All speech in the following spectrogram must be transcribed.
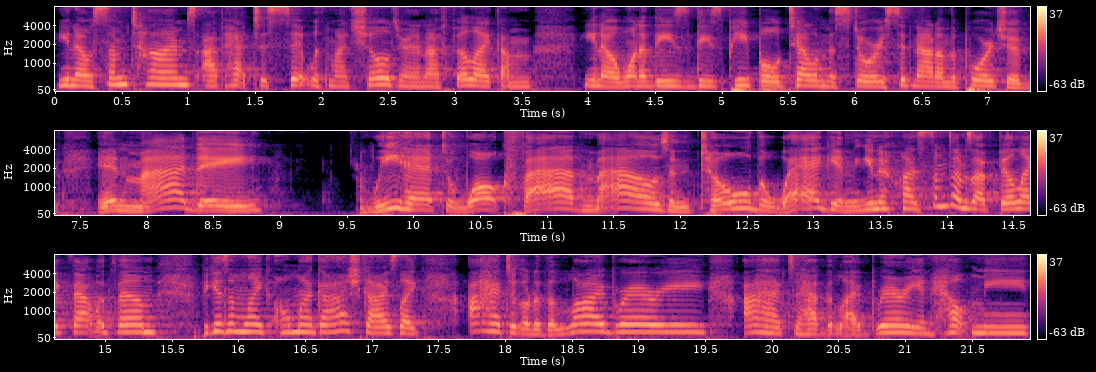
You know, sometimes I've had to sit with my children and I feel like I'm, you know, one of these these people telling the story sitting out on the porch of in my day we had to walk five miles and tow the wagon. You know, sometimes I feel like that with them because I'm like, oh my gosh, guys, like I had to go to the library. I had to have the librarian help me,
